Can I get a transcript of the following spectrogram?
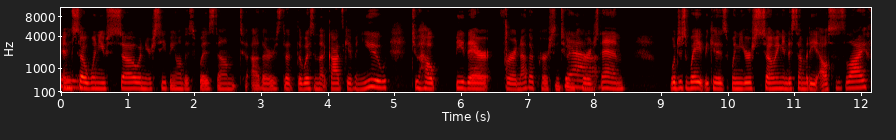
And so when you sow and you're seeping all this wisdom to others, that the wisdom that God's given you to help be there for another person to Yeah. encourage them, well just wait because when you're sowing into somebody else's life,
